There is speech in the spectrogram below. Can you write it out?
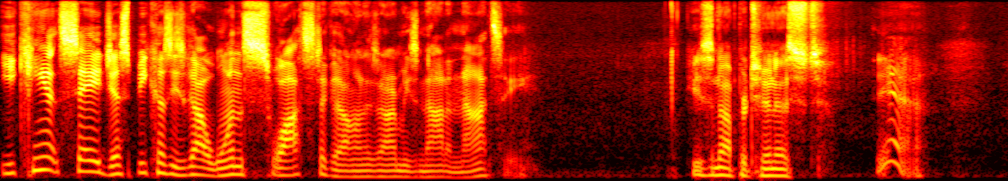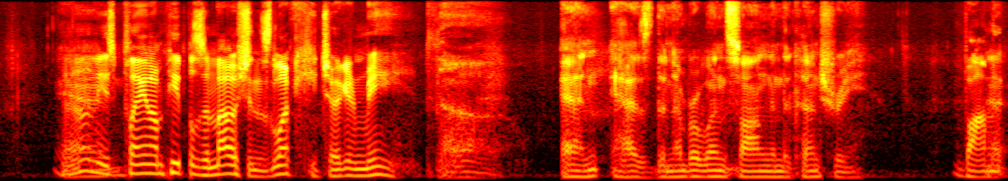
you can't say just because he's got one swastika on his arm, he's not a Nazi. He's an opportunist. Yeah. You know, and he's playing on people's emotions. Look, he triggered me. and has the number one song in the country. Vomit.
